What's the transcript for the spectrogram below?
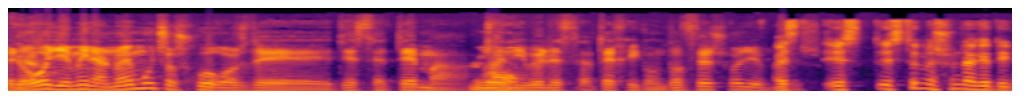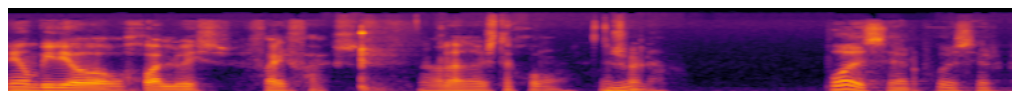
Pero oye, mira, no hay muchos juegos de, este tema a nivel estratégico. Entonces, oye, pues. Este, este, me suena que tenía un vídeo Juan Luis, Firefox, hablando de este juego. Me mm. suena. Puede ser, puede ser.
